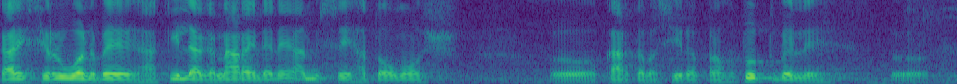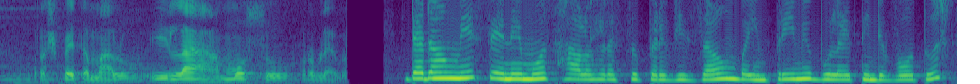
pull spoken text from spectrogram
Kari siruan be hakilar ganara ini, amise hatomos. Carta basira para tudo bele respeita malo e lá moço problema. Dadong ni senemos halo hela supervisão ba imprime boletim de votos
